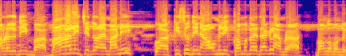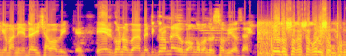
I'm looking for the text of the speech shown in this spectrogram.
আমরা যদি বাঙালি চেতনায় মানি কিছুদিন আওয়ামী লীগ ক্ষমতায় থাকলে আমরা বঙ্গবন্ধুকে মানি, এটাই স্বাভাবিক। এর কোনো ব্যতিক্রম নাই, ও বঙ্গবন্ধুর ছবি আছে। প্রিয় দর্শক, আশা করি সম্পূর্ণ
